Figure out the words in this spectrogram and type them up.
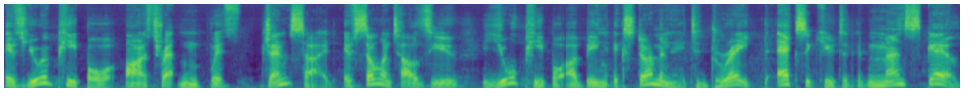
If your people are threatened with genocide. If someone tells you your people are being exterminated, raped, executed at mass scale,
